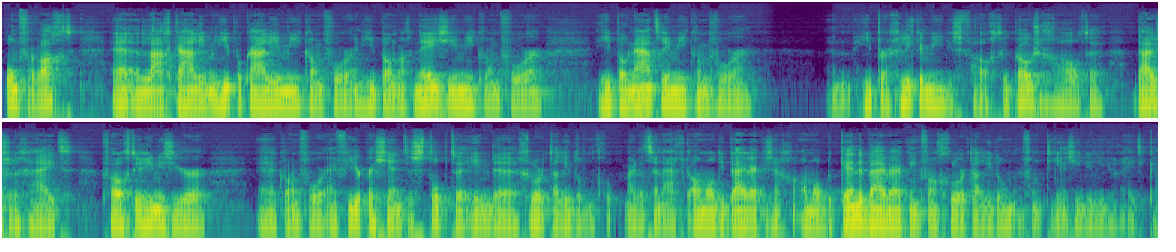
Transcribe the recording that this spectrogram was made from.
onverwacht. een laag kalium en hypokaliëmie kwam voor, een hypomagnesiumie kwam voor, hyponatriumie kwam voor, een hyperglycemie, dus verhoogd glucosegehalte, duizeligheid, verhoogd urinezuur eh, kwam voor. En vier patiënten stopten in de chlortalidongroep. Maar dat zijn eigenlijk allemaal, die bijwerkingen zijn allemaal bekende bijwerkingen van chlortalidon en van thiazide-diuretica.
